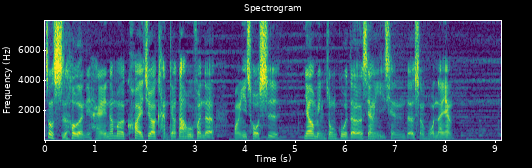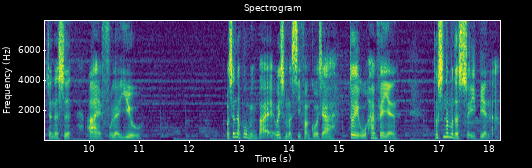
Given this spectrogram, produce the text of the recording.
这种时候了，你还那么快就要砍掉大部分的防疫措施，要民众过得像以前的生活那样，真的是爱服了 you。我真的不明白为什么西方国家对武汉肺炎都是那么的随便啊！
